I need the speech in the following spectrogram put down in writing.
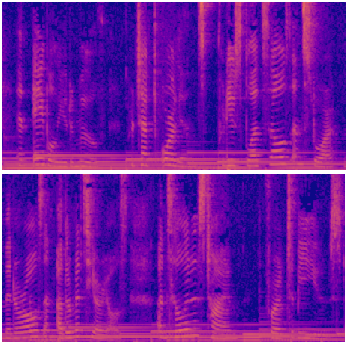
enable you to move, protect organs, produce blood cells, and store minerals and other materials until it is time for it to be used.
